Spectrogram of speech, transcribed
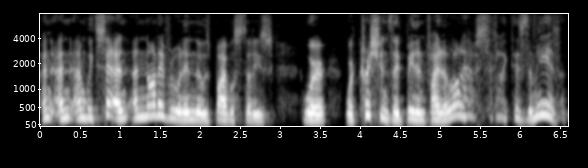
And, and, and we'd sit, and, and not everyone in those Bible studies were, were Christians. They'd been invited along. I was sitting like, this is amazing.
